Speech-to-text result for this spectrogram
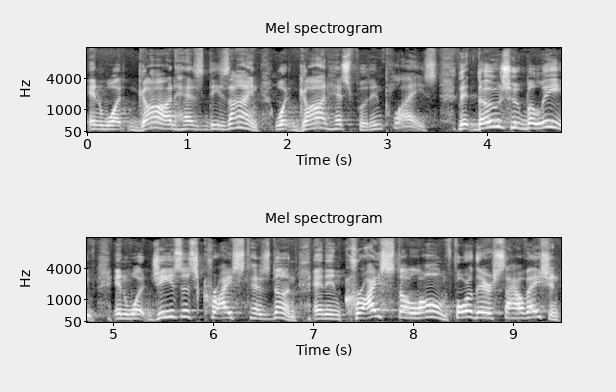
in what God has designed, what God has put in place. That those who believe in what Jesus Christ has done and in Christ alone for their salvation,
